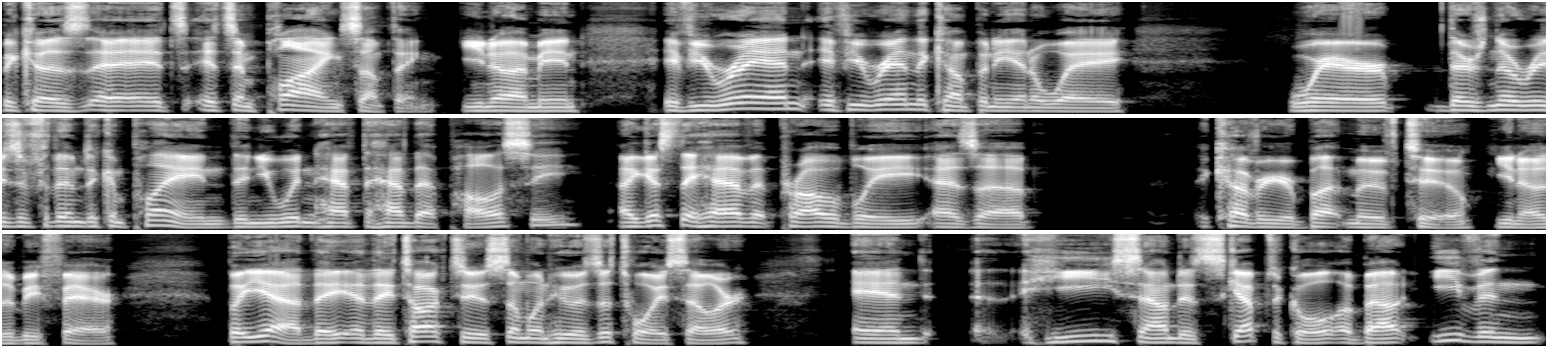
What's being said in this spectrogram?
because it's it's implying something. You know, what I mean, if you ran if you ran the company in a way where there's no reason for them to complain, then you wouldn't have to have that policy. I guess they have it probably as a cover your butt move too, you know, to be fair. But yeah, they they talked to someone who is a toy seller and he sounded skeptical about even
